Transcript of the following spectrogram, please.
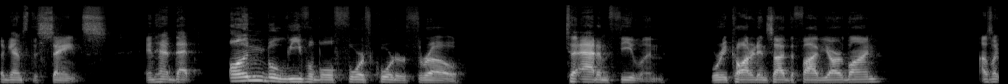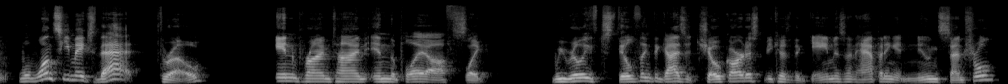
against the Saints and had that unbelievable fourth quarter throw to Adam Thielen where he caught it inside the five yard line. I was like, well, once he makes that throw in prime time in the playoffs, like we really still think the guy's a choke artist because the game isn't happening at noon central.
